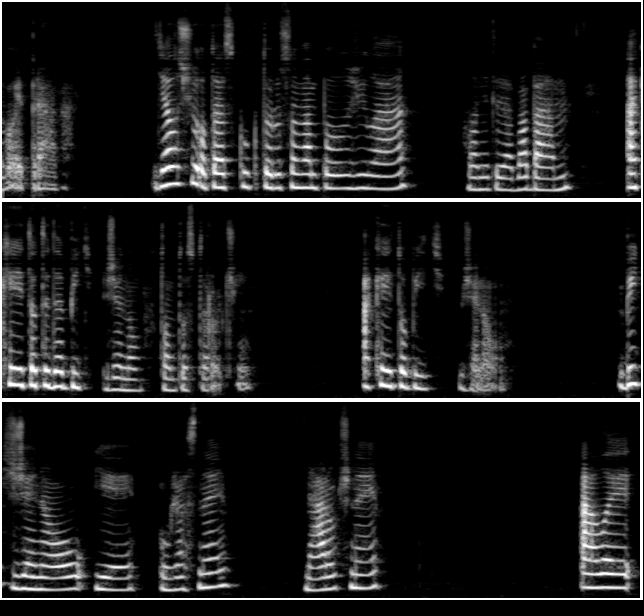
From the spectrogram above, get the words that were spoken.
tvoje práva. Ďalšiu otázku, ktorú som vám položila, hlavne teda babám, aké je to teda byť ženou v tomto storočí? Aké je to byť ženou? Byť ženou je úžasné, náročné, ale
